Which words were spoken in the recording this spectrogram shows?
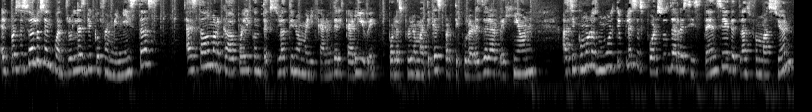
El proceso de los encuentros lésbico-feministas ha estado marcado por el contexto latinoamericano y del Caribe, por las problemáticas particulares de la región, así como los múltiples esfuerzos de resistencia y de trasformación.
